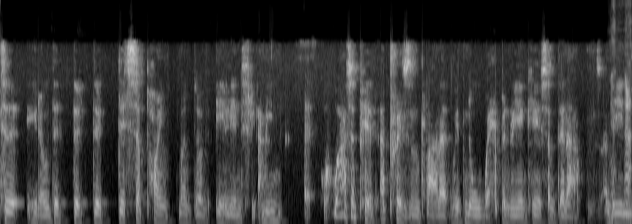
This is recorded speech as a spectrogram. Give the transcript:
to, you know, the, the, the disappointment of Alien 3. I mean, uh, who has a, a prison planet with no weaponry in case something happens? I mean,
